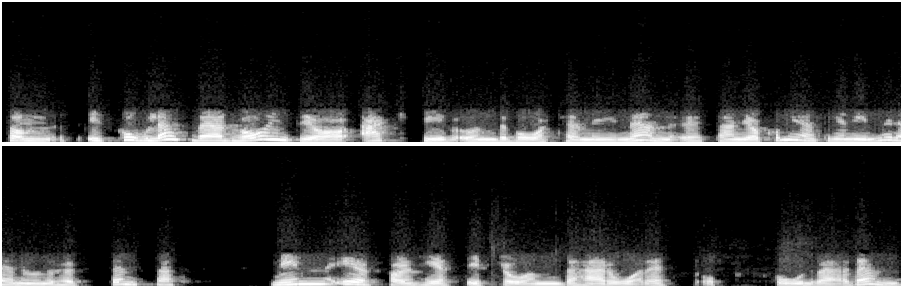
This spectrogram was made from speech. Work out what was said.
som, I skolans värld var inte jag aktiv under vårterminen utan jag kom egentligen in i den under hösten. Så min erfarenhet ifrån det här året och skolvärlden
